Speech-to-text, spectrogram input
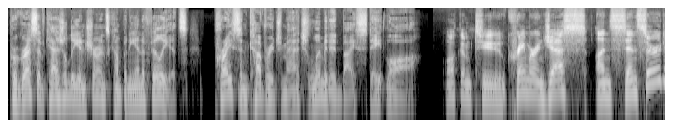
Progressive Casualty Insurance Company and Affiliates. Price and coverage match limited by state law. Welcome to Kramer and Jess Uncensored.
